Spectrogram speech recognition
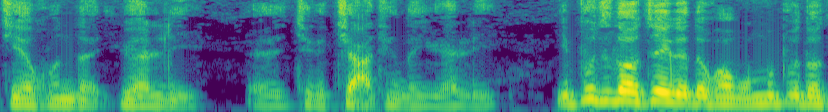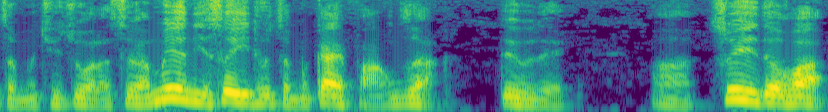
结婚的原理，呃，这个家庭的原理。你不知道这个的话，我们不知道怎么去做了，是吧？没有你设计图怎么盖房子啊，对不对？啊，所以的话，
